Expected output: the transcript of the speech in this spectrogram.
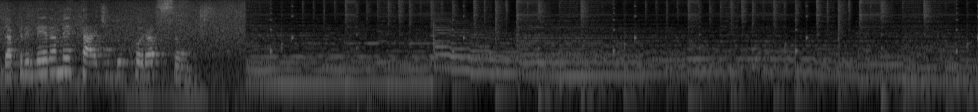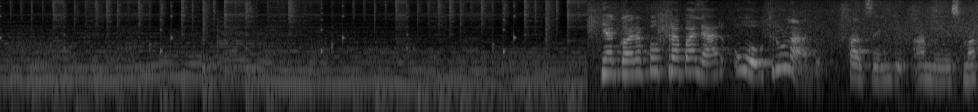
da primeira metade do coração. E agora vou trabalhar o outro lado, fazendo a mesma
